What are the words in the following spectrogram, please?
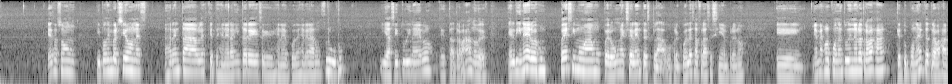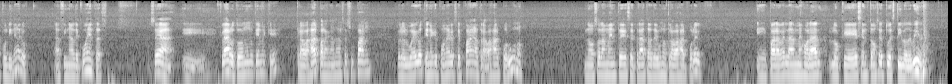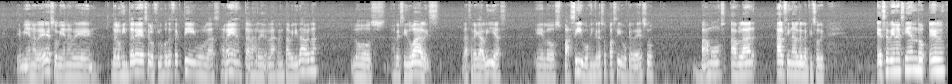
esos son tipos de inversiones rentables que te generan intereses, que pueden generar un flujo y así tu dinero está trabajando. El dinero es un pésimo amo, pero un excelente esclavo. Recuerda esa frase siempre, ¿no? Eh, es mejor poner tu dinero a trabajar que tú ponerte a trabajar por dinero, a final de cuentas. O sea, eh, claro, todo el mundo tiene que trabajar para ganarse su pan, pero luego tiene que poner ese pan a trabajar por uno. No solamente se trata de uno trabajar por él. eh, para ¿verdad? mejorar lo que es entonces tu estilo de vida. Que viene de eso, viene de, de los intereses, los flujos de efectivo, las rentas, la, rentabilidad, ¿verdad? Los residuales, las regalías, eh, los pasivos, ingresos pasivos, que de eso vamos a hablar al final del episodio. Ese viene siendo el,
